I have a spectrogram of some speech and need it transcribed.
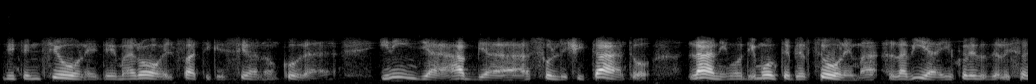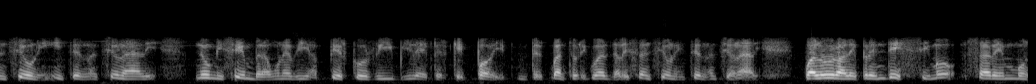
detenzione dei Marò e il fatto che siano ancora in India abbia sollecitato l'animo di molte persone, ma la via, io credo, delle sanzioni internazionali non mi sembra una via percorribile perché poi per quanto riguarda le sanzioni internazionali, qualora le prendessimo saremmo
